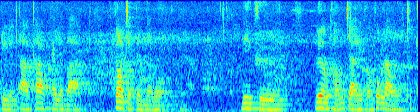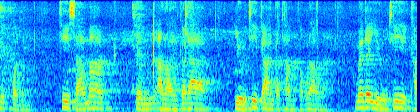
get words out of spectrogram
เกลียดอาฆาตพยาบาท ก็จะเป็นนรก นี่คือ เรื่องของใจของพวกเราทุกๆคน ที่สามารถเป็นอะไรก็ได้ อยู่ที่การกระทำของเรา ไม่ได้อยู่ที่ใคร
